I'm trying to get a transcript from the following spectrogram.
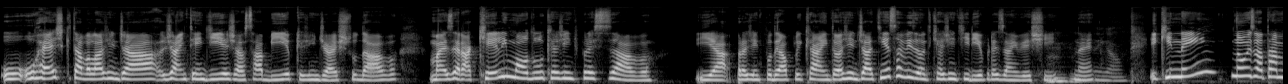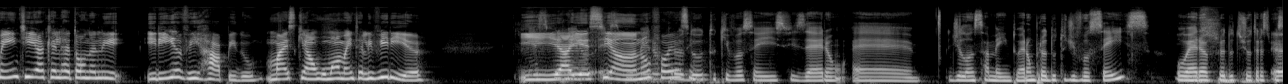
O, o resto que tava lá a gente já, já entendia, já sabia, porque a gente já estudava, mas era aquele módulo que a gente precisava e a, pra gente poder aplicar. Então a gente já tinha essa visão de que a gente iria precisar investir, né? Legal. E que nem, não exatamente aquele retorno ele iria vir rápido, mas que em algum momento ele viria. E aí primeiro- esse, ano primeiro foi assim. produto que vocês fizeram é, de lançamento, era um produto de vocês? Ou era Isso. produto de outras Era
